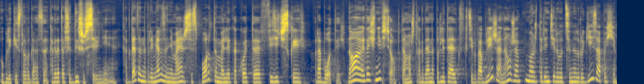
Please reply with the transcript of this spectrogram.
углекислого газа? Когда ты вообще дышишь сильнее? Когда ты, например, занимаешься спортом или какой-то физической работой. Но это еще не все, потому что когда она подлетает к тебе поближе, она уже может ориентироваться на другие запахи.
